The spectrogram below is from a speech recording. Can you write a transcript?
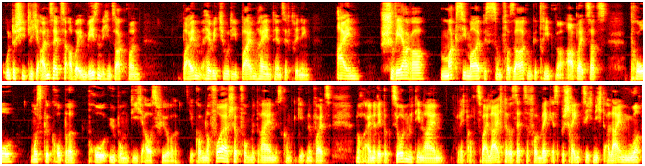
unterschiedliche Ansätze, aber im Wesentlichen sagt man beim Heavy-Duty, beim High-Intensive Training ein schwerer maximal bis zum Versagen getriebener Arbeitssatz pro Muskelgruppe pro Übung, die ich ausführe. Hier kommt noch Vorerschöpfung mit rein, es kommt gegebenenfalls noch eine Reduktion mit hinein, vielleicht auch zwei leichtere Sätze von weg. Es beschränkt sich nicht allein nur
